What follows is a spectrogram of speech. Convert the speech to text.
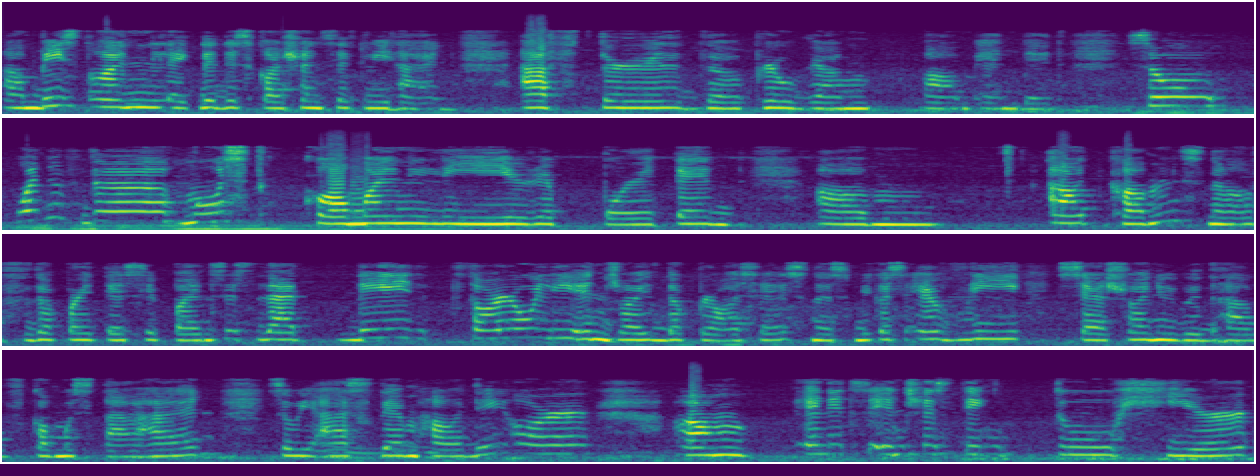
um, based on like the discussions that we had after the program um, ended. So one of the most commonly reported um, outcomes no, of the participants is that they thoroughly enjoyed the process no, because every session we would have kamustahan. So we ask them how they are. Um, and it's interesting to hear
